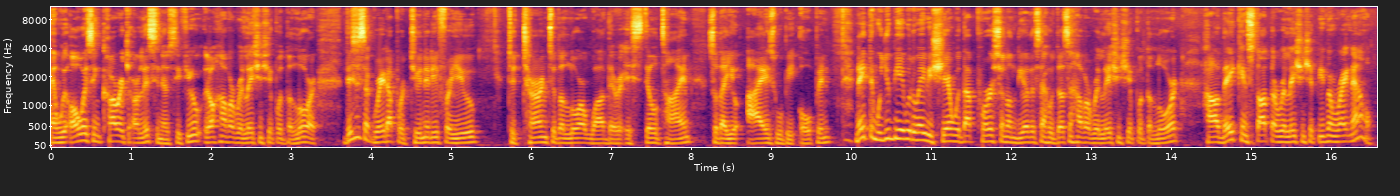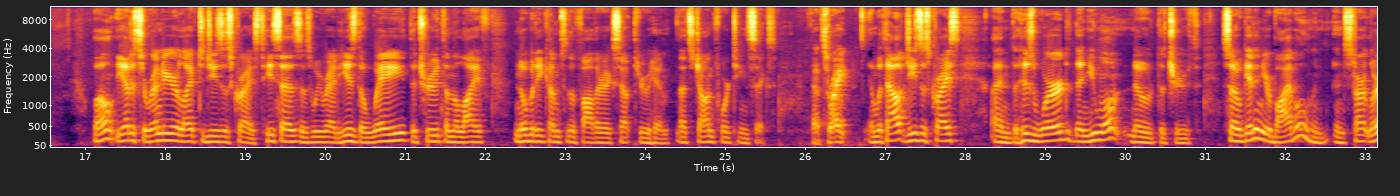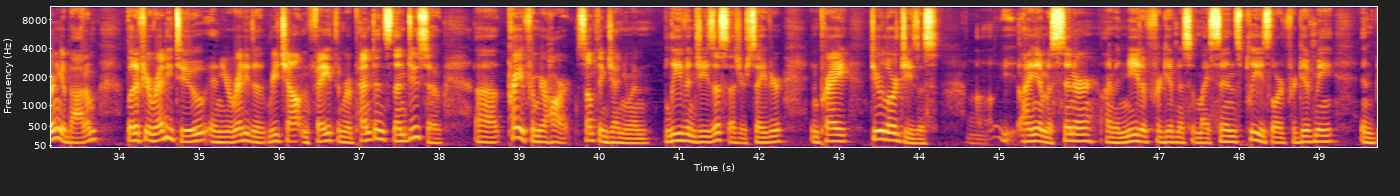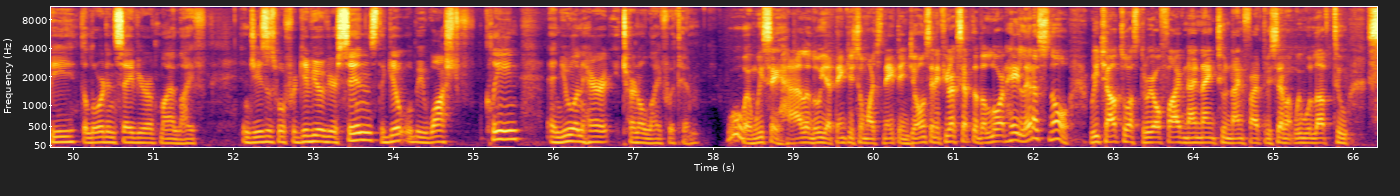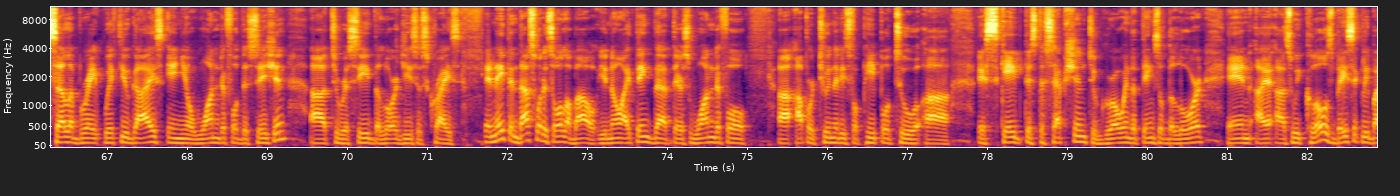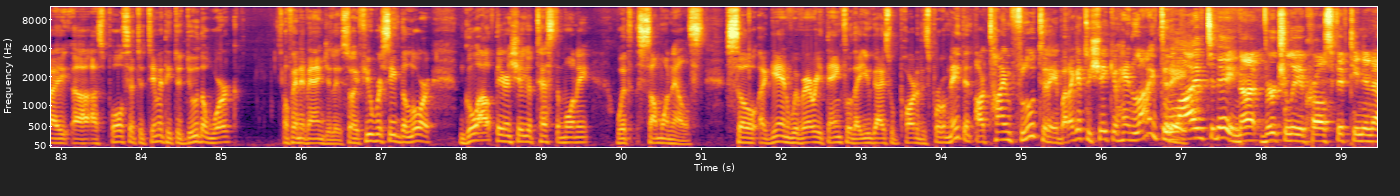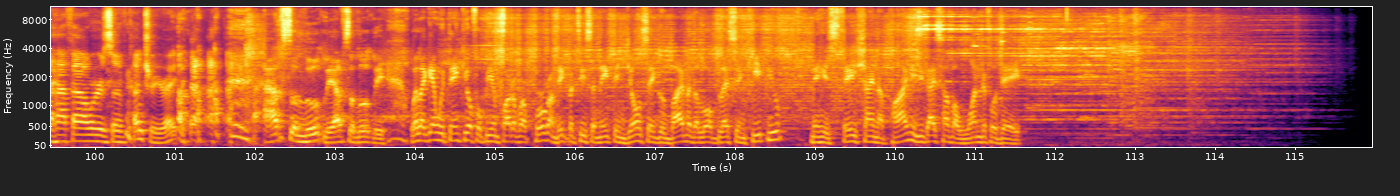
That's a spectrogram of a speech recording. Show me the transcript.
And we always encourage our listeners if you don't have a relationship with the Lord, this is a great opportunity for you to turn to the Lord while there is still time so that your eyes will be open. Nathan, would you be able to maybe share with that person on the other side who doesn't have a relationship with the Lord how they can start the relationship even right now? Well, you got to surrender your life to Jesus Christ. He says, as we read, He is the way, the truth, and the life. Nobody comes to the Father except through Him. That's John 14, 6. That's right. And without Jesus Christ, and his word, then you won't know the truth. So get in your Bible and, and start learning about him. But if you're ready to and you're ready to reach out in faith and repentance, then do so. Uh, pray from your heart, something genuine. Believe in Jesus as your Savior and pray, Dear Lord Jesus, I am a sinner. I'm in need of forgiveness of my sins. Please, Lord, forgive me and be the Lord and Savior of my life. And Jesus will forgive you of your sins. The guilt will be washed clean, and you will inherit eternal life with Him. Ooh, and we say hallelujah. Thank you so much, Nathan Jones. And if you accepted the Lord, hey, let us know. Reach out to us 305 992 9537. We would love to celebrate with you guys in your wonderful decision uh, to receive the Lord Jesus Christ. And Nathan, that's what it's all about. You know, I think that there's wonderful. Uh, opportunities for people to uh, escape this deception, to grow in the things of the Lord. And I, as we close, basically, by uh, as Paul said to Timothy, to do the work of an evangelist. So if you receive the Lord, go out there and share your testimony with someone else. So again, we're very thankful that you guys were part of this program. Nathan, our time flew today, but I get to shake your hand live today. Live today, not virtually across 15 and a half hours of country, right? absolutely, absolutely. Well, again, we thank you all for being part of our program. Vic Batista, Nathan Jones say goodbye. May the Lord bless you and keep you. May his face shine upon you. You guys have a wonderful day.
